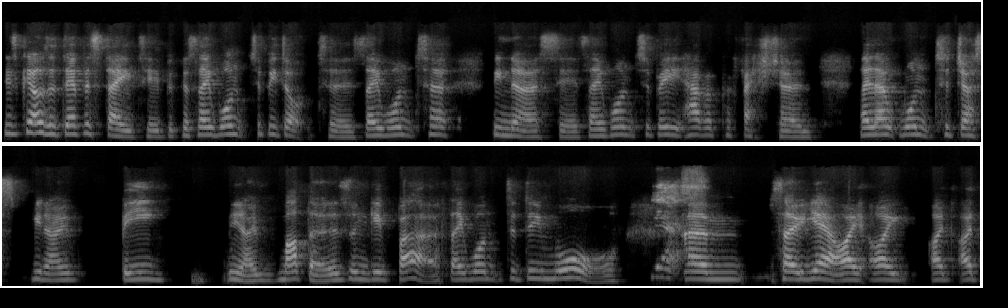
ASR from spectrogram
these girls are devastated because they want to be doctors, they want to be nurses, they want to be have a profession. They don't want to just, you know, be, you know, mothers and give birth. They want to do more yes um so yeah I, I i i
